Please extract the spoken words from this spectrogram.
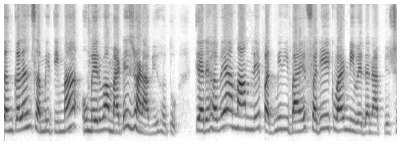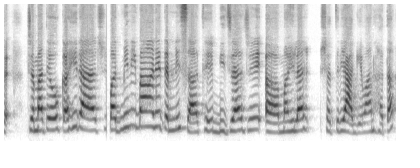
સંકલન સમિતિમાં ઉમેરવા માટે જણાવ્યું હતું. ત્યારે હવે આ મામલે પદ્મિની બાએ ફરી એકવાર નિવેદન આપ્યું છે, જેમાં તેઓ કહી રહ્યા છે, પદ્મિની બા અને તેમની સાથે બીજા જે મહિલા ક્ષત્રિય આગેવાન હતા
